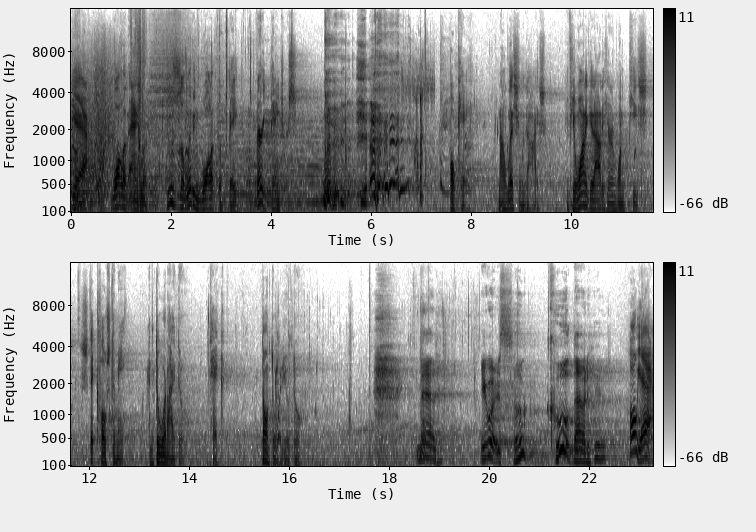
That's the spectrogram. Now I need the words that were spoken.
Yeah, wallet angler. Uses a living wallet for bait. Very dangerous. okay, now listen, guys. If you want to get out of here in one piece, stick close to me and do what I do. Tick. Don't do what you do. Man, you are so cool down here. Oh, yeah.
